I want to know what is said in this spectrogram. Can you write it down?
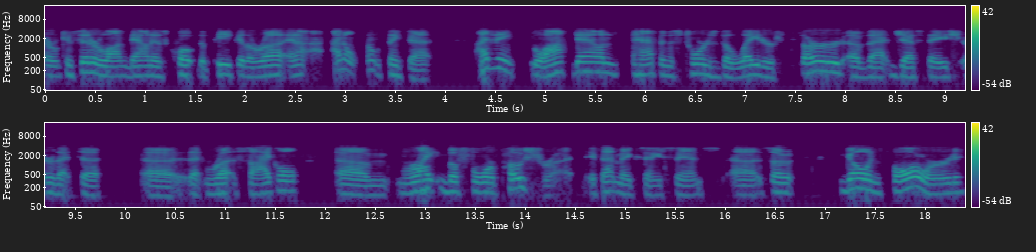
or consider lockdown as quote the peak of the rut, and I, I don't I don't think that. I think lockdown happens towards the later third of that gestation or that uh, uh, that rut cycle, um, right before post rut, if that makes any sense. Uh, so going forward,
